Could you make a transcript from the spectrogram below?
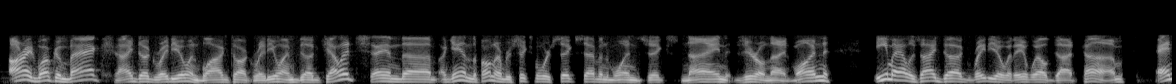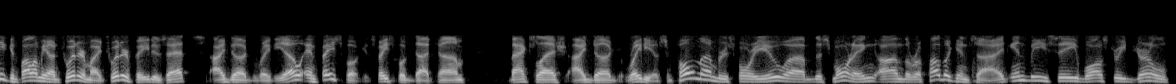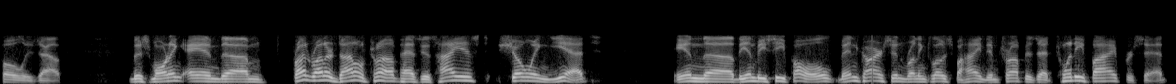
All right, welcome back. iDoug Radio and Blog Talk Radio. I'm Doug Kellett. And uh, again, the phone number is 646 716 9091. Email is idougradio at AOL.com. And you can follow me on Twitter. My Twitter feed is at iDougRadio. And Facebook, it's facebook.com backslash iDougRadio. Some poll numbers for you uh, this morning on the Republican side. NBC Wall Street Journal poll is out this morning. And um, frontrunner Donald Trump has his highest showing yet in uh, the NBC poll, Ben Carson running close behind him. Trump is at 25%,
